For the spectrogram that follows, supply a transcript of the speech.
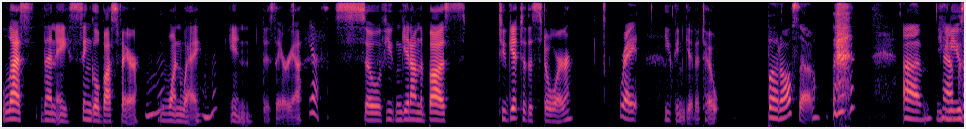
less than a single bus fare one way in this area. Yes. So if you can get on the bus to get to the store, Right. you can get a tote. But also, um, You can use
